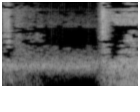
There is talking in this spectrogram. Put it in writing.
you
